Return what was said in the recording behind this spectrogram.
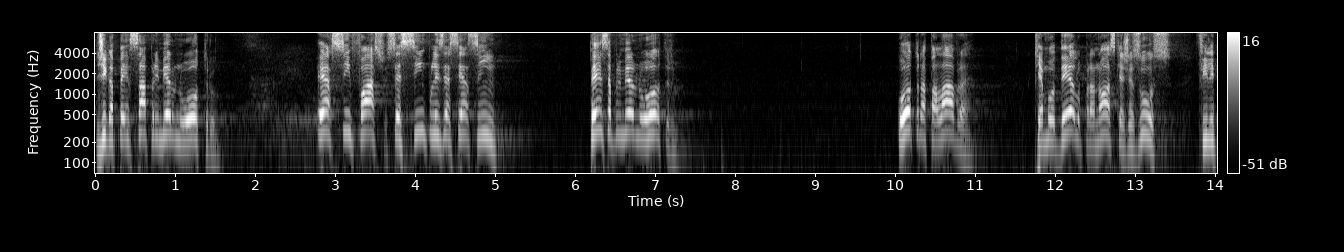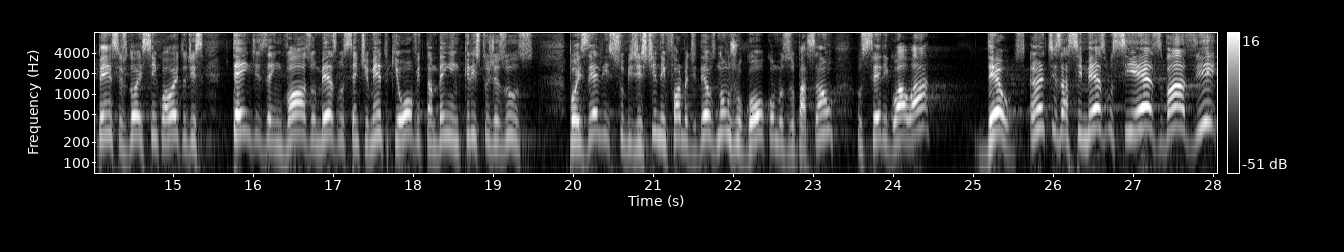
Diga pensar primeiro no outro. É assim fácil, ser simples é ser assim. Pensa primeiro no outro. Outra palavra, que é modelo para nós, que é Jesus, Filipenses 2, 5 a 8 diz: tendes em vós o mesmo sentimento que houve também em Cristo Jesus. Pois ele, subsistindo em forma de Deus, não julgou como usurpação o ser igual a Deus, antes a si mesmo se esvaziou,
